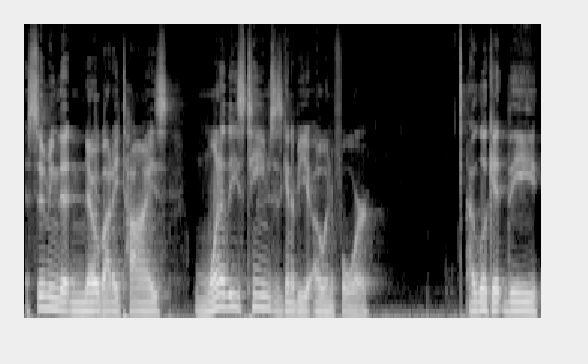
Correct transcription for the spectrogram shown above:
Assuming that nobody ties, one of these teams is going to be 0 and 4. I look at the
